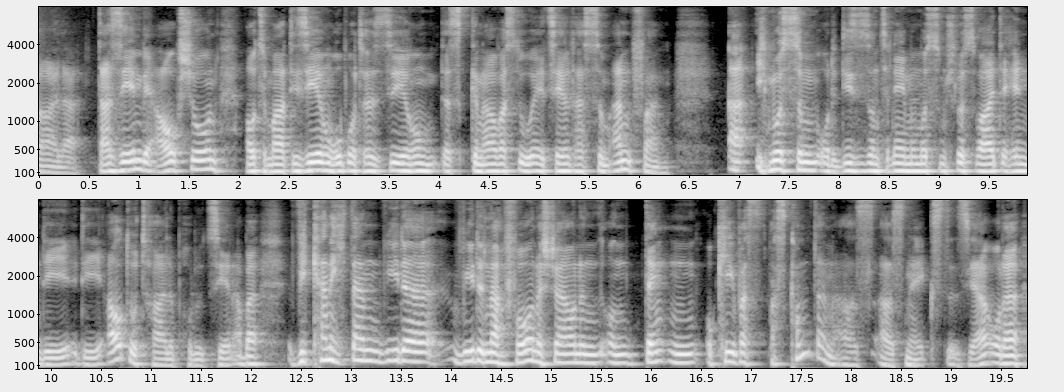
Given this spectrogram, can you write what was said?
Autoteilen da sehen wir auch schon Automatisierung, Robotisierung, das genau, was du erzählt hast zum Anfang. Ah, ich muss zum, oder dieses Unternehmen muss zum Schluss weiterhin die, die Autoteile produzieren. Aber wie kann ich dann wieder, wieder nach vorne schauen und, und denken, okay, was, was kommt dann als, als nächstes? Ja, oder,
